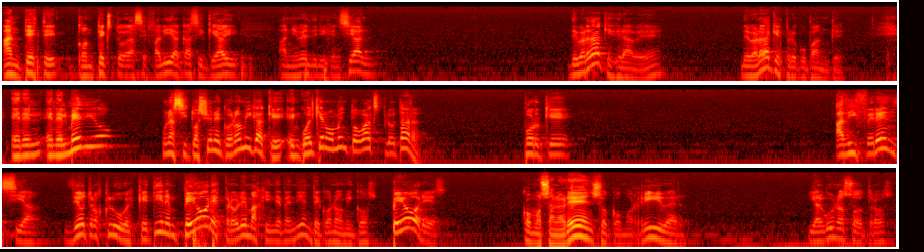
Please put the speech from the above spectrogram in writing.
Ante este contexto de acefalía casi que hay a nivel dirigencial. De verdad que es grave, ¿eh? De verdad que es preocupante. En el, en el medio, una situación económica que en cualquier momento va a explotar. Porque a diferencia de otros clubes que tienen peores problemas que Independiente económicos, peores, como San Lorenzo, como River y algunos otros,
